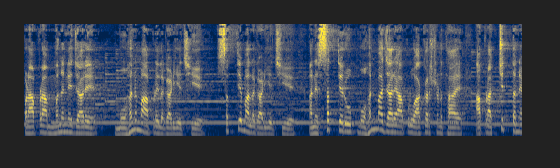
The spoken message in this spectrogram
પણ આપણા મનને જ્યારે મોહનમાં આપણે લગાડીએ છીએ, સત્યમાં લગાડીએ છીએ અને સત્યરૂપ મોહનમાં જ્યારે આપણું આકર્ષણ થાય, આપણા ચિત્ત અને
